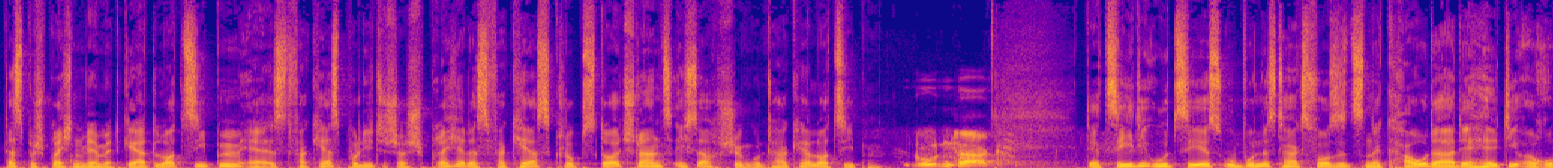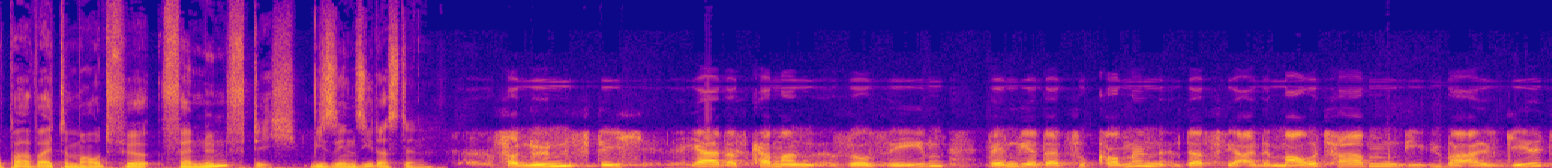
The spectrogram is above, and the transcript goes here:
das besprechen wir mit Gerd Lotziepen. Er ist verkehrspolitischer Sprecher des Verkehrsclubs Deutschlands. Ich sage schönen guten Tag, Herr Lotziepen. Guten Tag. Der CDU-CSU-Bundestagsvorsitzende Kauder, der hält die europaweite Maut für vernünftig. Wie sehen Sie das denn? Vernünftig ja, das kann man so sehen, wenn wir dazu kommen, dass wir eine Maut haben, die überall gilt,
